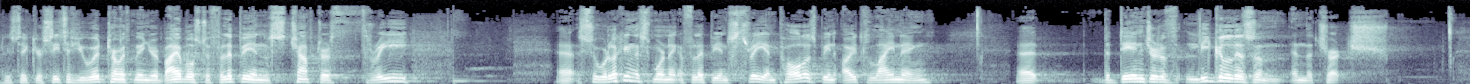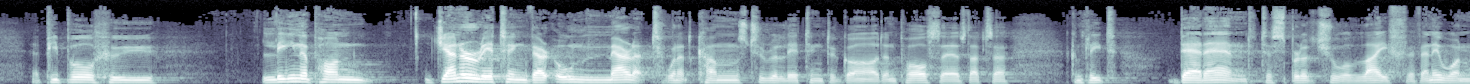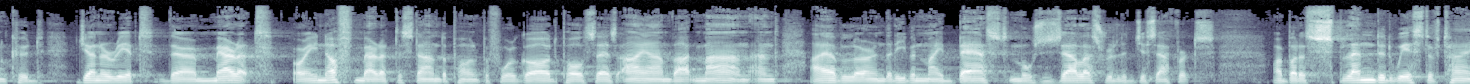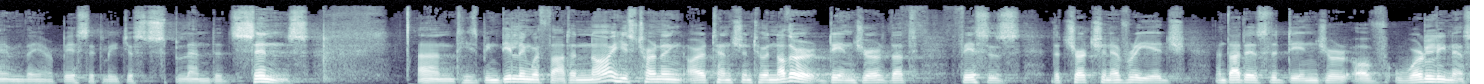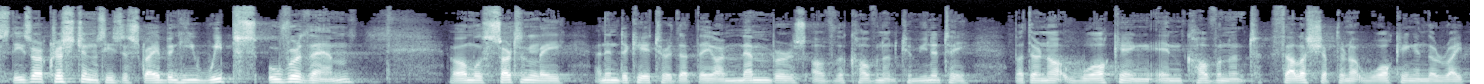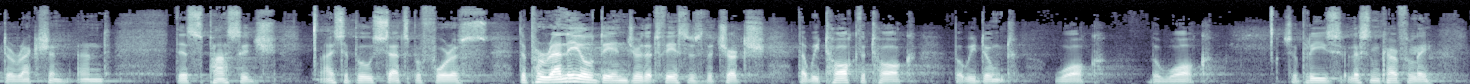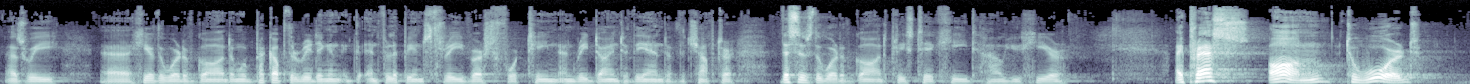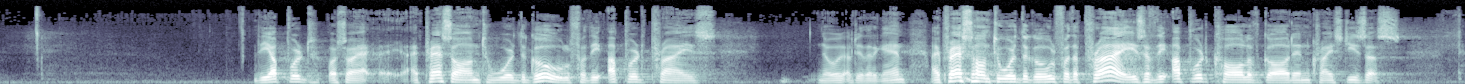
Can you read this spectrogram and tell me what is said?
Please take your seats if you would. Turn with me in your Bibles to Philippians chapter 3. Uh, so, we're looking this morning at Philippians 3, and Paul has been outlining uh, the danger of legalism in the church. Uh, people who lean upon generating their own merit when it comes to relating to God. And Paul says that's a complete dead end to spiritual life. If anyone could generate their merit or enough merit to stand upon before God, Paul says, I am that man, and I have learned that even my best, most zealous religious efforts are but a splendid waste of time. They are basically just splendid sins. And he's been dealing with that. And now he's turning our attention to another danger that faces the church in every age, and that is the danger of worldliness. These are Christians he's describing. He weeps over them, almost certainly an indicator that they are members of the covenant community, but they're not walking in covenant fellowship. They're not walking in the right direction. And this passage, I suppose, sets before us the perennial danger that faces the church that we talk the talk, but we don't walk the walk. So please listen carefully as we uh, hear the word of God. And we'll pick up the reading in, in Philippians 3, verse 14, and read down to the end of the chapter. This is the word of God. Please take heed how you hear. I press on toward the upward, or sorry, I, I press on toward the goal for the upward prize no, I'll do that again. I press on toward the goal for the prize of the upward call of God in Christ Jesus.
